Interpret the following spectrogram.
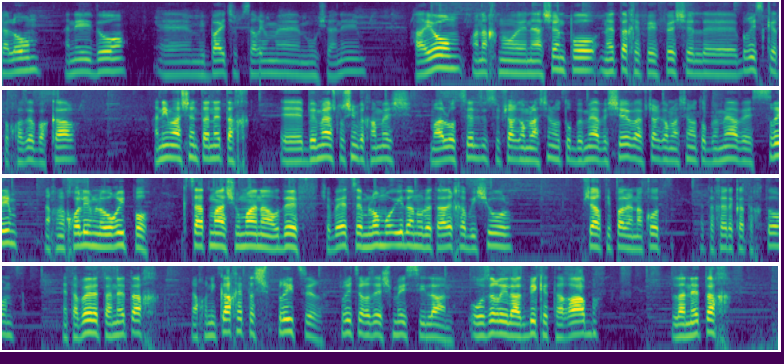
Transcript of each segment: שלום, אני עידו, אה, מבית של בשרים אה, מעושנים. היום אנחנו אה, נעשן פה נתח יפהפה של בריסקט או חזה בקר. אני מעשן את הנתח אה, ב-135 מעלות צלזיוס, אפשר גם לעשן אותו ב-107, אפשר גם לעשן אותו ב-120. אנחנו יכולים להוריד פה קצת מהשומן העודף, שבעצם לא מועיל לנו לתהליך הבישול. אפשר טיפה לנקות את החלק התחתון. נטבל את הנתח, אנחנו ניקח את השפריצר, שפריצר הזה יש מי סילן, הוא עוזר לי להדביק את הרב לנתח.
